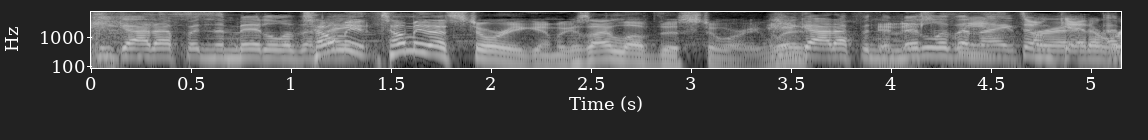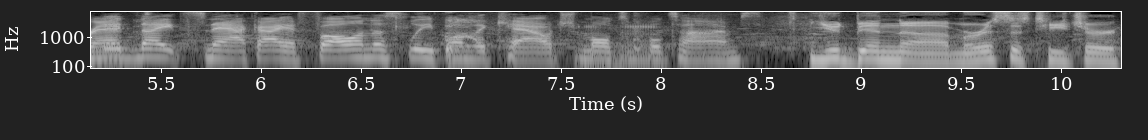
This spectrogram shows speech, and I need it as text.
he got up in the middle of the Tell night. me, tell me that story again because I love this story. He got up in the middle is. of the Please night don't for get a, a midnight snack. I had fallen asleep on the couch multiple times. You'd been uh, Marissa's teacher.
